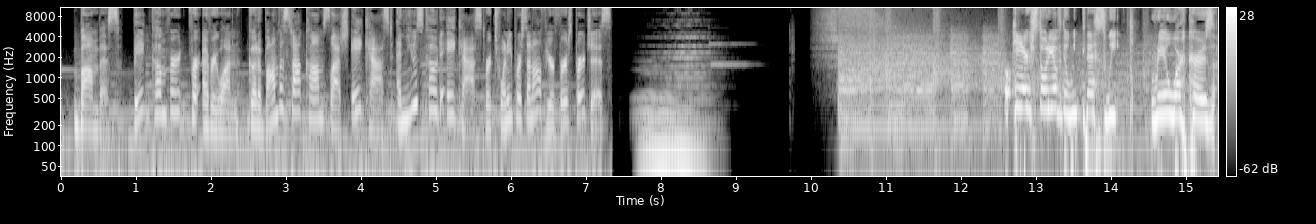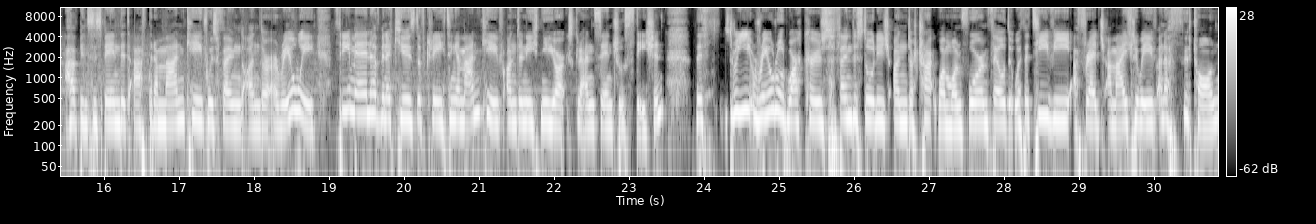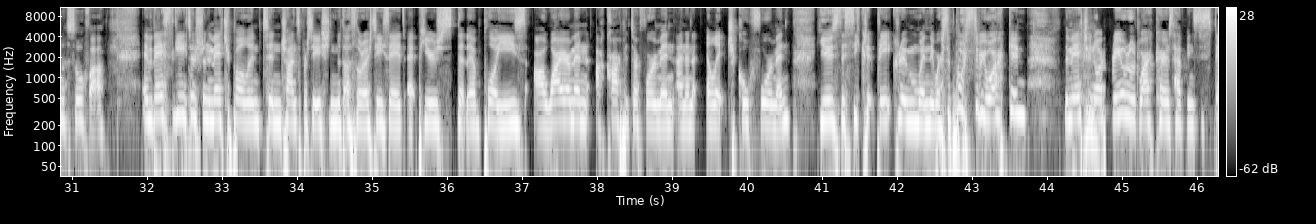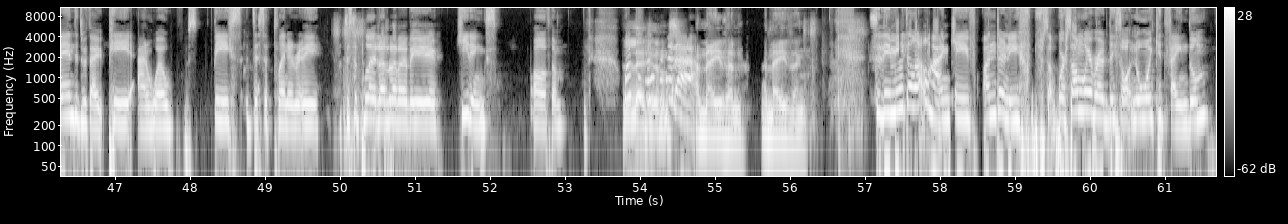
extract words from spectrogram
Bombas. Big comfort for everyone. Go to bombas.com slash ACAST and use code ACAST for 20% off your first purchase. Okay, our story of the week this week. Rail workers have been suspended after a man cave was found under a railway. Three men have been accused of creating a man cave underneath New York's Grand Central Station. The th- three railroad workers found the storage under track 114 and filled it with a TV, a fridge, a microwave, and a futon sofa. Investigators from the Metropolitan Transportation Authority said it appears that the employees, a wireman, a carpenter foreman, and an electrical foreman, used the secret break room when they were supposed to be working. The Metro North Railroad workers have been suspended without pay and will face disciplinary disciplinary hearings. All of them. Legends. Amazing. Amazing. So they made a little man cave underneath, so- where somewhere where they thought no one could find them,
